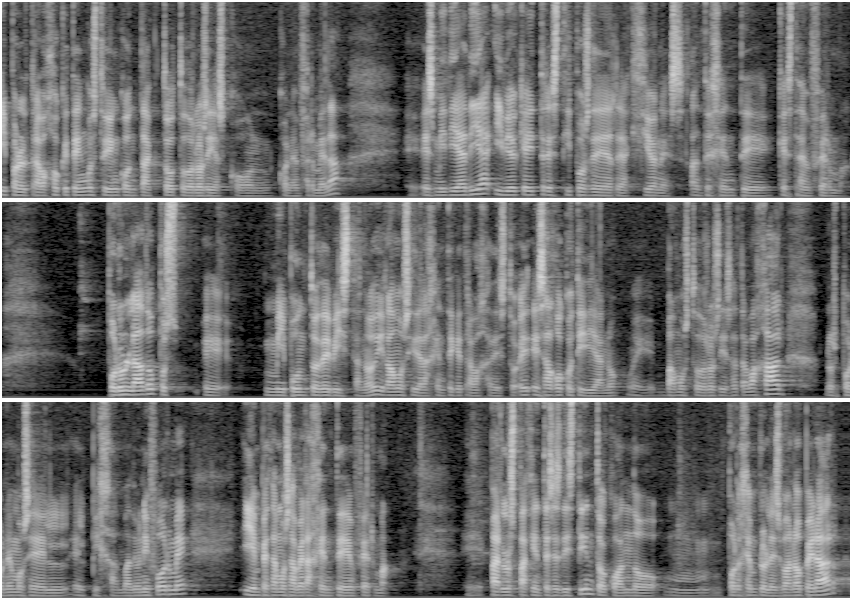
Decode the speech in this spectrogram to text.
y por el trabajo que tengo estoy en contacto todos los días con, la enfermedad. es mi día a día y veo que hay tres tipos de reacciones ante gente que está enferma. Por un lado, pues mi punto de vista, ¿no? digamos, y de la gente que trabaja de esto. Es, algo cotidiano. Vamos todos los días a trabajar, nos ponemos el, pijama de uniforme y empezamos a ver a gente enferma. Eh, para los pacientes es distinto. Cuando, mm, por ejemplo, les van a operar,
